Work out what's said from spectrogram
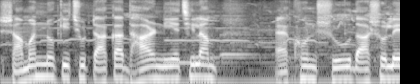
সামান্য কিছু টাকা ধার নিয়েছিলাম। এখন সুদ আসলে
